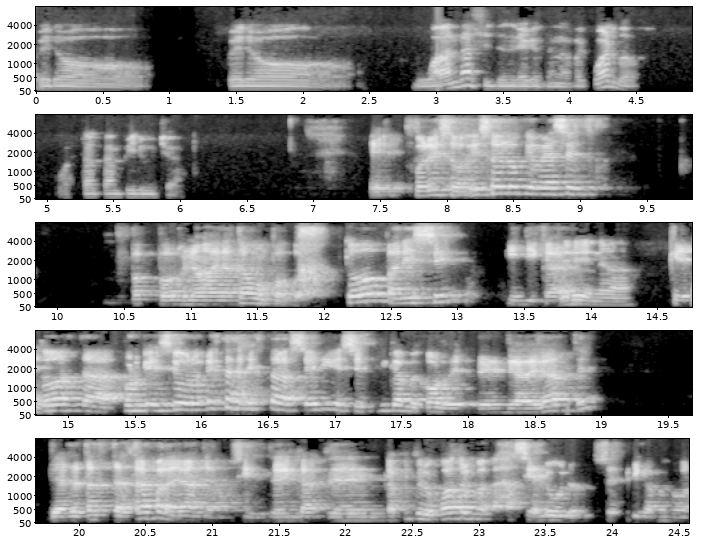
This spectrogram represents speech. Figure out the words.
Pero, pero Wanda sí tendría que tener recuerdos, o está tan pirucha. Eh, por eso, eso es lo que me hace. Nos adelantamos un poco. Todo parece indicar Sí, que toda esta. Porque seguro, esta, esta serie se explica mejor de, de- de adelante, de, atrás para adelante, vamos a decir, del capítulo 4 hacia el 1, se explica mejor,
